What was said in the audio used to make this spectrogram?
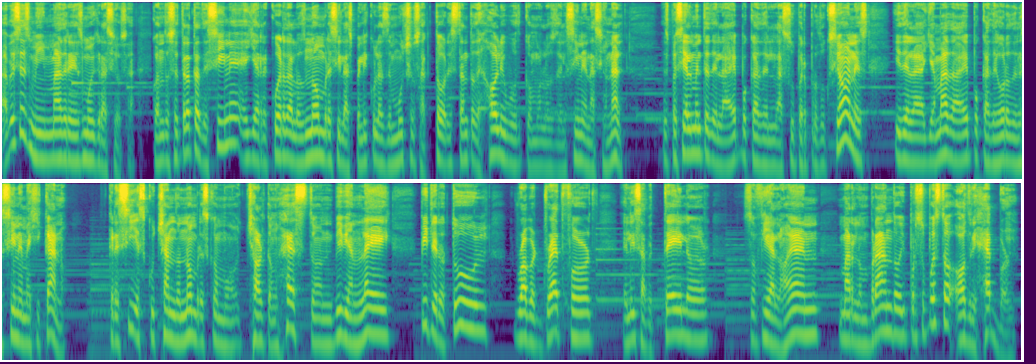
A veces mi madre es muy graciosa. Cuando se trata de cine, ella recuerda los nombres y las películas de muchos actores, tanto de Hollywood como los del cine nacional, especialmente de la época de las superproducciones y de la llamada época de oro del cine mexicano. Crecí escuchando nombres como Charlton Heston, Vivian Leigh, Peter O'Toole, Robert Redford, Elizabeth Taylor, Sofía Loren, Marlon Brando y por supuesto Audrey Hepburn.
